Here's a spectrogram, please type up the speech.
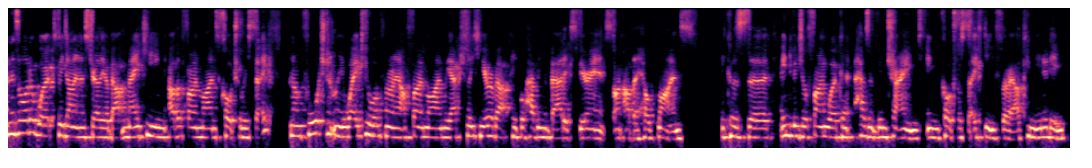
And there's a lot of work to be done in Australia about making other phone lines culturally safe. And unfortunately, way too often on our phone line, we actually hear about people having a bad experience on other helplines because the individual phone worker hasn't been trained in cultural safety for our community.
